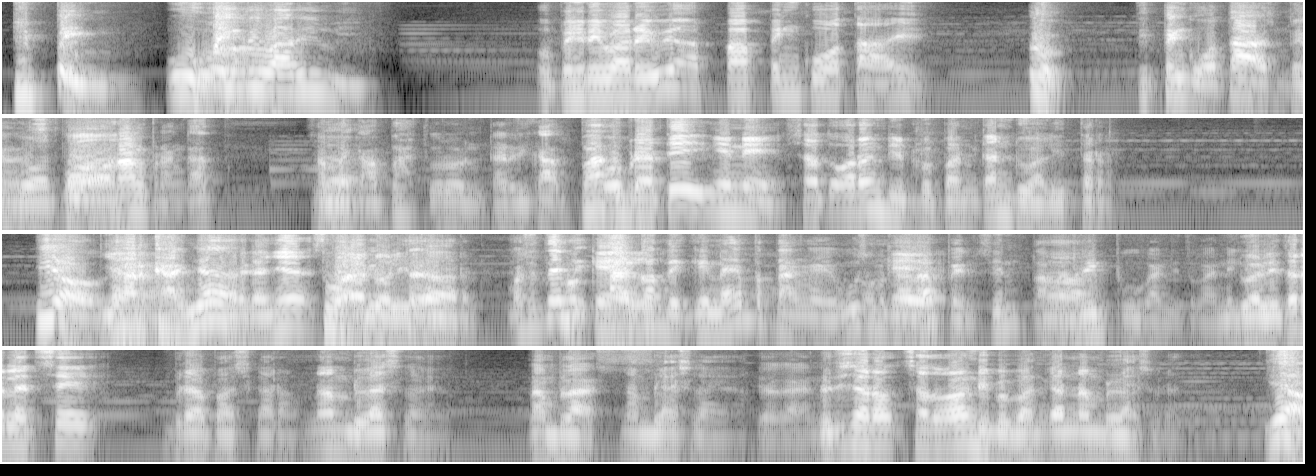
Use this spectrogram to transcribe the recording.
diping. Wah. Ping riwariwi. Oh ping riwariwi apa ping kuota eh Loh, di ping kuota, misalnya kuota. 10 orang berangkat sampai Ya. Ka'bah turun. Dari Ka'bah oh berarti ini satu orang dibebankan 2 liter iya, Ya, harganya harganya 2 setara 2 liter. liter Maksudnya Oke. di angkot dek kene petang ewu sementara bensin 8.000 kan hitungannya. 2 liter let's say berapa sekarang 16 lah ya 16. 16 lah ya Ya kan? berarti satu, satu orang dibebankan 16 berarti Ya.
